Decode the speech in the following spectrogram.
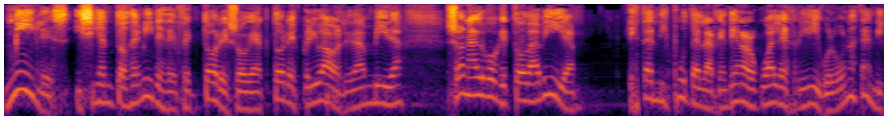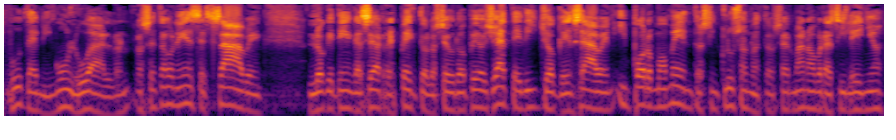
miles y cientos de miles de efectores o de actores privados le dan vida, son algo que todavía está en disputa en la Argentina, lo cual es ridículo. No está en disputa en ningún lugar. Los estadounidenses saben lo que tienen que hacer al respecto. Los europeos ya te he dicho que saben y por momentos incluso nuestros hermanos brasileños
